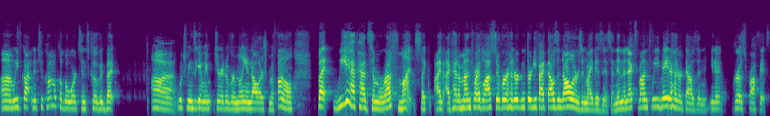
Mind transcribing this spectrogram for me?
um, we've gotten a two comma club award since covid but uh, which means again we generate over a million dollars from a funnel but we have had some rough months. Like I've, I've had a month where I've lost over $135,000 in my business. And then the next month we made a hundred thousand, you know, gross profits.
